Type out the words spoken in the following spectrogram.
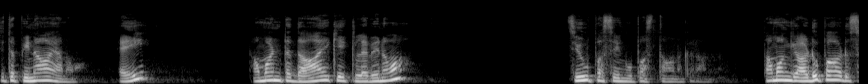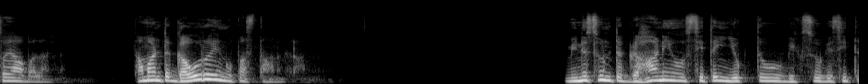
සිත පිනා යනවා. ඇයි තමන්ට දායකෙක් ලැබෙනවා සිව්පසයෙන් උපස්ථාන කරන්න. තමන්ගේ අඩුපාඩු සොයා බලන්න. තමන්ට ගෞරුවෙන් උපස්ථාන කරන්න. මිනිසුන්ට ග්‍රහණය වූ සිතින් යුක්ත වූ භික්‍ෂූගේ සිත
